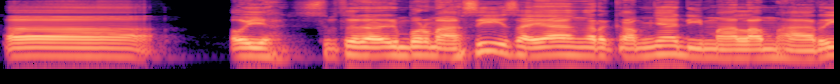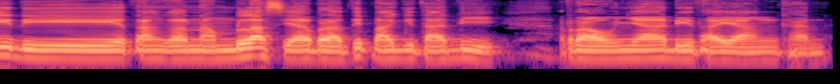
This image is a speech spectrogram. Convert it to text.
uh, Oh iya, setelah informasi. Saya ngerekamnya di malam hari di tanggal 16 ya, berarti pagi tadi. Raw-nya ditayangkan.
